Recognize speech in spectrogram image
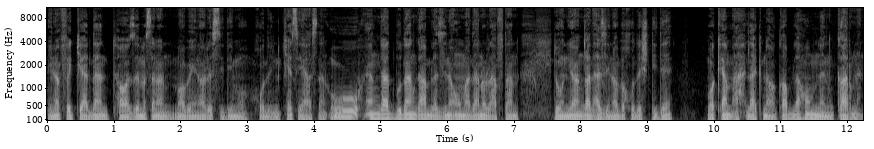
اینا فکر کردن تازه مثلا ما به اینا رسیدیم و خود این کسی هستن. اوه انقدر بودن قبل از اینا اومدن و رفتن. دنیا انقدر از اینا به خودش دیده. و کم اهلکنا قبلهم من قرن.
